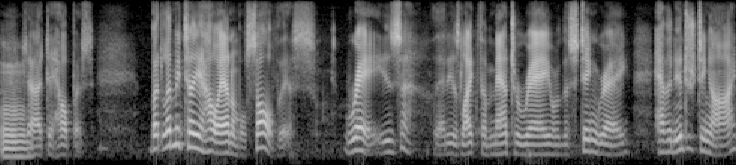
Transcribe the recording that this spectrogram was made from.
Mm-hmm. uh, to help us. But let me tell you how animals solve this. Rays, that is like the manta ray or the stingray, have an interesting eye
